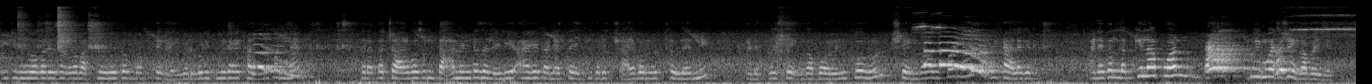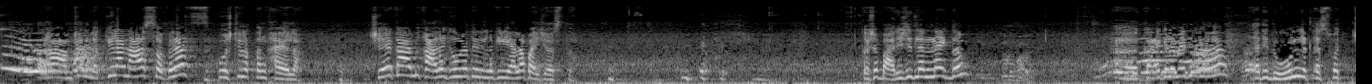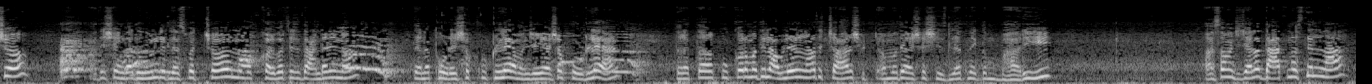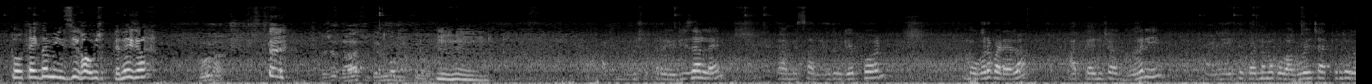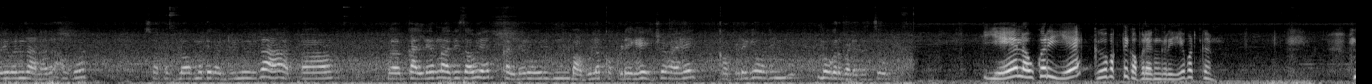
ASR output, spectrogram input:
एडिटिंग वगैरे सगळं बाकी होतं मग ते घाई गडबडीत मी काही खाल्लं पण नाही. तर आता चार वाजून दहा मिनटं झालेली आहेत आणि आता एकीकडे चाय बनवत ठेवलं आहे मी आणि आता शेंगा बॉईल करून शेंगा आणि खायला घेतली आणि आता लक्कीला पण भुईमुगाच्या शेंगा पाहिजे. तर आमच्या लक्कीला ना सगळ्याच गोष्टी लागतात खायला. जे काय आम्ही खायला घेऊन येते लकी याला पाहिजे असतं. कशा बारीश शिजल्या ना एकदम? काय केलं माहिती का? आधी धुवून घेतल्या स्वच्छ. आधी शेंगा धुवून घेतल्या. स्वच्छ ना खळबत्याच्या दांडाने ना त्यांना थोड्याशा कुटल्या म्हणजे अशा फोडल्या. तर आता कुकरमध्ये लावलेलं ना ते चार शिट्ट्यामध्ये अशा शिजल्यात ना एकदम भारी. असं म्हणजे ज्याला दात नसतील ना तो तर एकदम इझी खाऊ शकते नाही का? रेडी झालाय. तर आम्ही चाललो दोघे पण. मोगर पाड्याला आत्यांच्या घरी. आणि तिकडनं मग वाघवेलच्या आत्यांच्या घरी पण जाणार आहोत. सो आता ब्लॉगमध्ये कंटिन्यू राहा आता कल्लेरला आधी जाऊयात. कल्लेरवरून बाबूला कपडे घ्यायचे आहेत. कपडे घेऊ आणि मग मोगर पाड्याला जाऊ. ये लवकर ये. ग बघते कपड्यांकडे ये पटकन.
